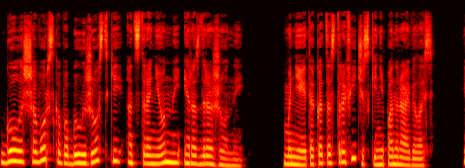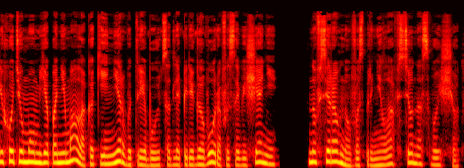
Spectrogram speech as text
Голос Шаворского был жесткий, отстраненный и раздраженный. Мне это катастрофически не понравилось. И хоть умом я понимала, какие нервы требуются для переговоров и совещаний, но все равно восприняла все на свой счет.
